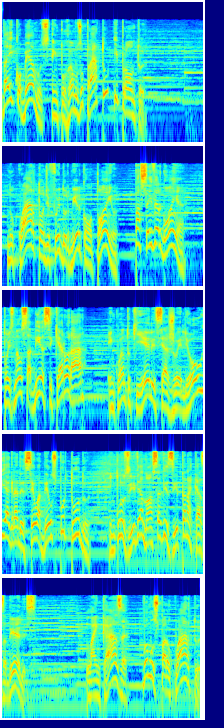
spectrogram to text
Daí comemos, empurramos o prato e pronto. No quarto onde fui dormir com o Tonho, passei vergonha, pois não sabia sequer orar, enquanto que ele se ajoelhou e agradeceu a Deus por tudo, inclusive a nossa visita na casa deles. Lá em casa, vamos para o quarto,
